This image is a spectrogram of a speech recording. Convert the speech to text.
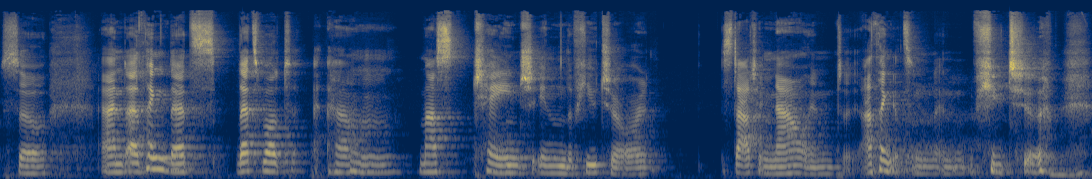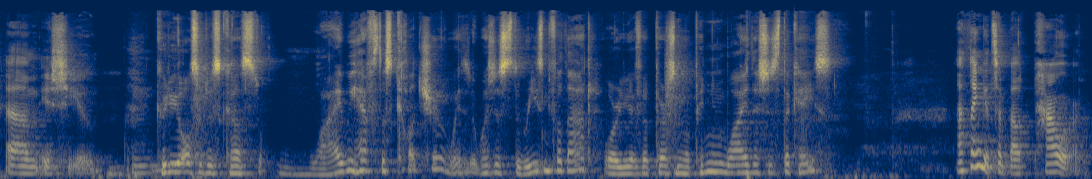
So, and I think that's that's what um, must change in the future or starting now and i think it's a future um, issue. Mm. could you also discuss why we have this culture? Was, was this the reason for that? Or you have a personal opinion why this is the case? I think it's about power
